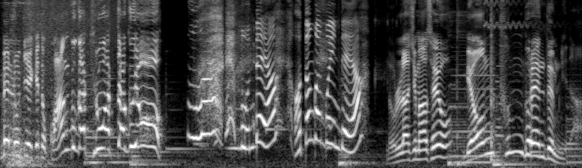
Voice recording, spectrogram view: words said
멜로디에게도 광고가 들어왔다고요! 우와, 뭔데요? 어떤 광고인데요? 놀라지 마세요. 명품 브랜드입니다.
